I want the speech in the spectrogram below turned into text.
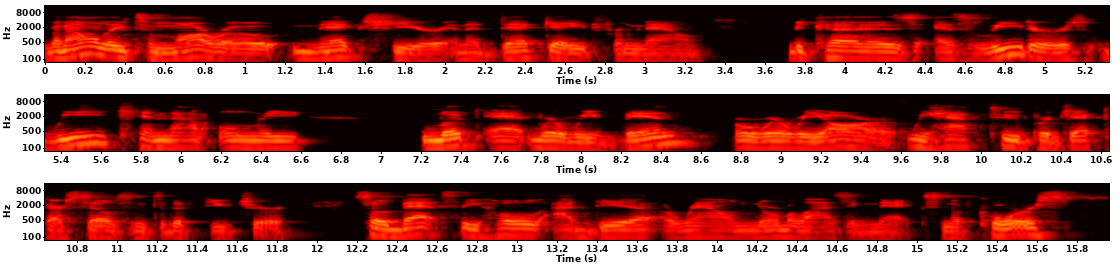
but not only tomorrow, next year and a decade from now. Because as leaders, we can not only look at where we've been or where we are, we have to project ourselves into the future. So that's the whole idea around normalizing next. And of course,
